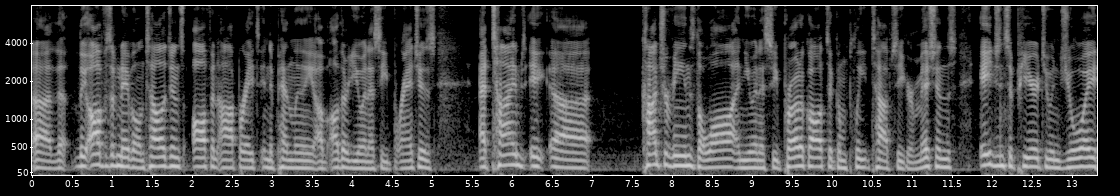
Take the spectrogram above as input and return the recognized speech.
Uh, the, the Office of Naval Intelligence often operates independently of other UNSC branches. At times, it uh, contravenes the law and UNSC protocol to complete top secret missions. Agents appear to enjoy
